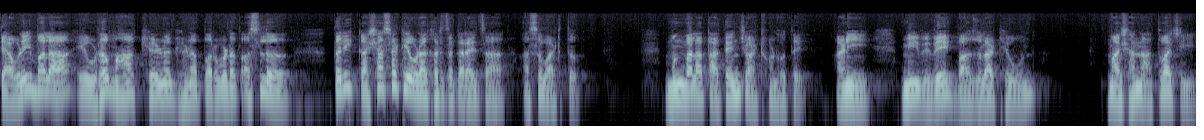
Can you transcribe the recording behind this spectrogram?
त्यावेळी मला एवढं महाग खेळणं घेणं परवडत असलं तरी कशासाठी एवढा खर्च करायचा असं वाटतं? मग मला तात्यांची आठवण होते. आणि मी विवेक बाजूला ठेवून माझ्या नातवाची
